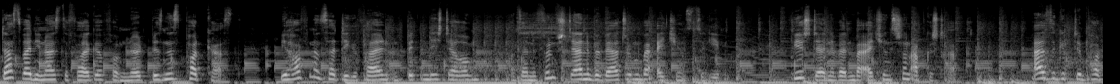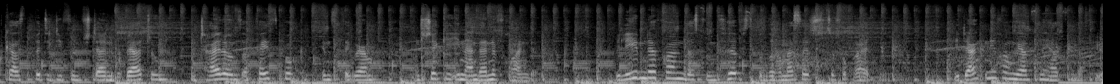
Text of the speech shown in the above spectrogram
Das war die neueste Folge vom Nerd Business Podcast. Wir hoffen, es hat dir gefallen und bitten dich darum, uns eine 5-Sterne-Bewertung bei iTunes zu geben. Vier Sterne werden bei iTunes schon abgestraft. Also gib dem Podcast bitte die 5-Sterne-Bewertung und teile uns auf Facebook, Instagram und schicke ihn an deine Freunde. Wir leben davon, dass du uns hilfst, unsere Message zu verbreiten. Wir danken dir vom ganzen Herzen dafür.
